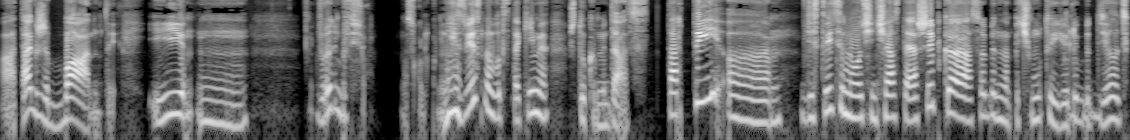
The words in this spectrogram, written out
а также банты. И м- вроде бы все, насколько мне известно, вот с такими штуками. Да, торты э, действительно очень частая ошибка, особенно почему-то ее любят делать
